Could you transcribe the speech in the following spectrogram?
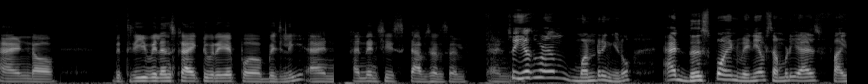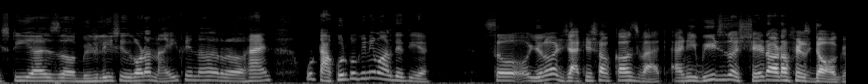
and and she locks him up and uh, the three villains try to rape uh, Bijli and and then she stabs herself. And So here's what I'm wondering, you know, at this point when you have somebody as feisty as uh, Bijli, she's got a knife in her uh, hand, वो ठाकुर को क्यों नहीं मार देती है? so you know what? Jackie Shroff comes back and he beats the shit out of his dog.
